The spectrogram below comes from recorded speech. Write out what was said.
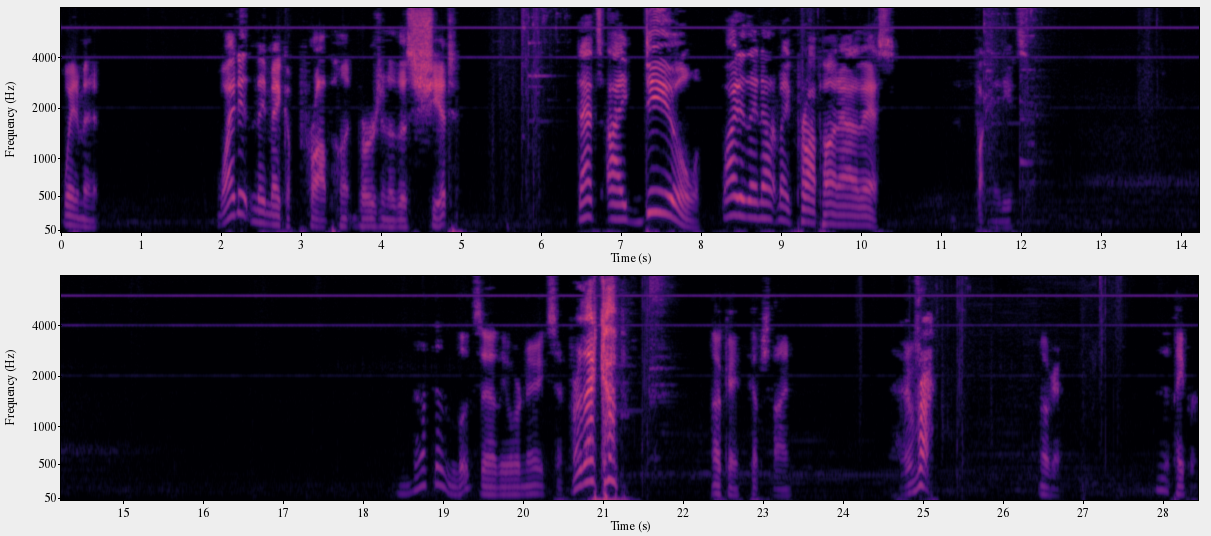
Wait a minute. Why didn't they make a prop hunt version of this shit? That's ideal! Why did they not make prop hunt out of this? Fucking idiots. Nothing looks out of the ordinary except for that cup! Okay, cup's fine. Okay. Uh, Paper.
